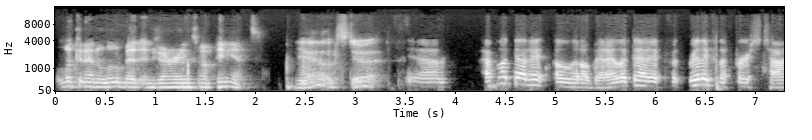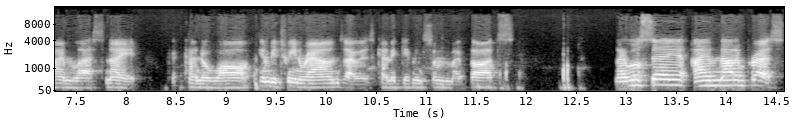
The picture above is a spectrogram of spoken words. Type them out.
looking at a little bit and generating some opinions. Yeah, let's do it. Yeah, I've looked at it a little bit. I looked at it for, really for the first time last night, kind of while in between rounds, I was kind of giving some of my thoughts. And I will say, I am not impressed.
